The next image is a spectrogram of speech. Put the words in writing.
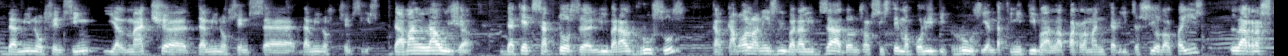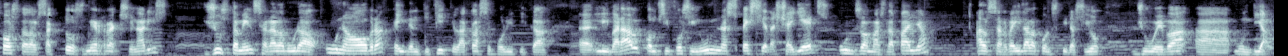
de 1905 i el maig eh, de, 1900, eh, de 1906. Davant l'auge d'aquests sectors eh, liberals russos, que el que volen és liberalitzar doncs, el sistema polític rus i, en definitiva, la parlamentarització del país, la resposta dels sectors més reaccionaris justament serà elaborar una obra que identifiqui la classe política eh, liberal com si fossin una espècie de xaiets, uns homes de palla, al servei de la conspiració jueva eh, mundial.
